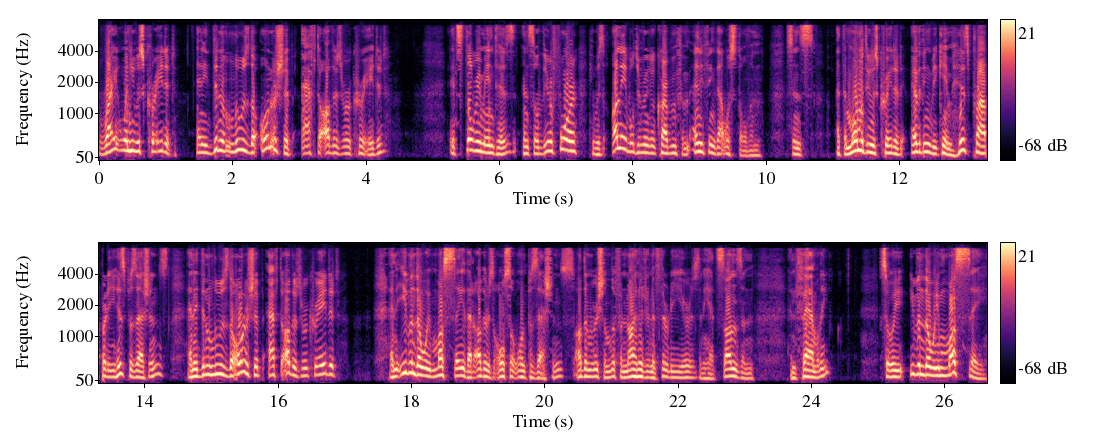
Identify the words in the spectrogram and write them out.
right when he was created. And he didn't lose the ownership after others were created it still remained his, and so therefore he was unable to bring a carbon from anything that was stolen, since at the moment he was created, everything became his property, his possessions, and he didn't lose the ownership after others were created. And even though we must say that others also own possessions, Adam Rishon lived for 930 years and he had sons and, and family, so we, even though we must say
